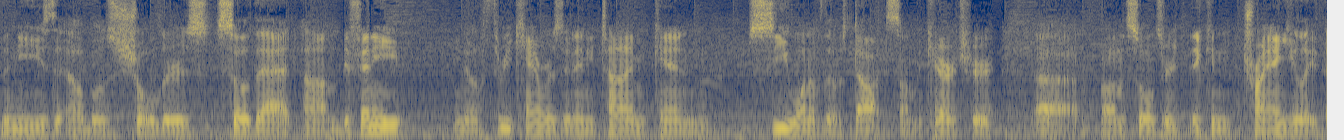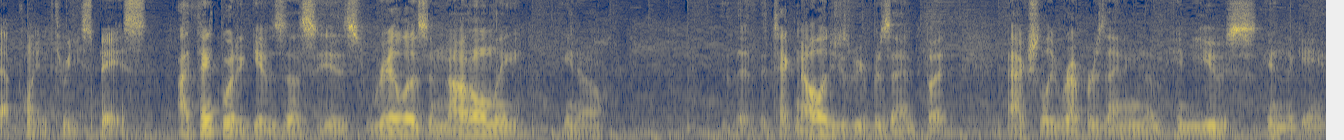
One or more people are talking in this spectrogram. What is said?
the knees, the elbows, shoulders, so that um, if any you know three cameras at any time can see one of those dots on the character uh, on the soldier, they can triangulate that point in 3D space. I think what it gives us is realism, not only you know the, the technologies we present, but actually representing them in use in the game.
